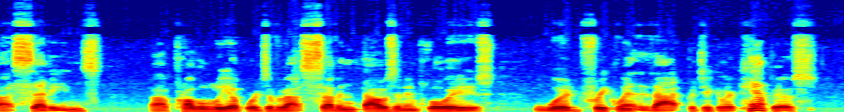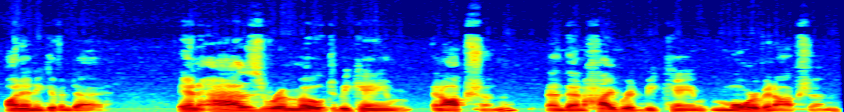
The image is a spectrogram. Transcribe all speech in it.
uh, settings. Uh, probably upwards of about 7,000 employees would frequent that particular campus on any given day. And as remote became an option, and then hybrid became more of an option,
